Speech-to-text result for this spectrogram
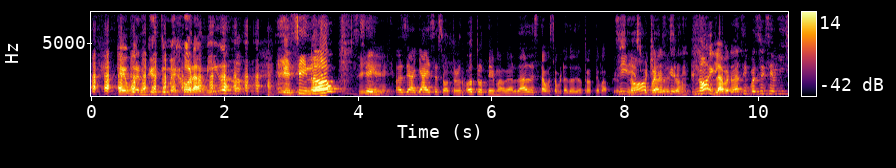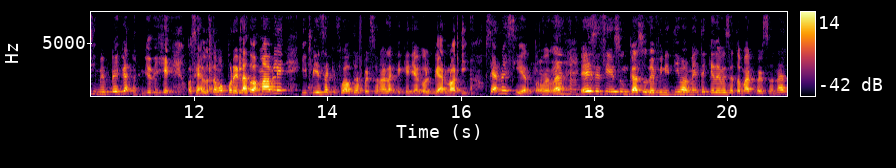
Qué bueno que es tu mejor amigo. Que si, no, sí. O sea, ya ese es otro, otro tema, ¿verdad? Estamos hablando de otro tema, pero sí, no, pero es que, no, y la verdad sí, pues dice, oye, si me pega, yo dije, o sea, lo tomo por el lado amable y piensa que fue a otra persona a la que quería golpear, no a ti. O sea, no es cierto, ¿verdad? Ese sí es un caso definitivamente que debes de tomar personal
